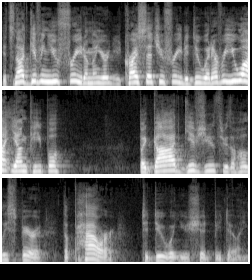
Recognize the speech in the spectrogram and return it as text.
It's not giving you freedom. Christ sets you free to do whatever you want, young people. But God gives you, through the Holy Spirit, the power to do what you should be doing.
